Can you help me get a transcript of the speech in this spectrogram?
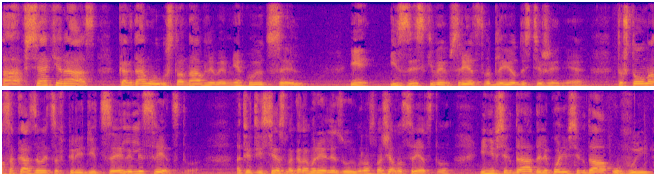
А всякий раз, когда мы устанавливаем некую цель и изыскиваем средства для ее достижения, то что у нас оказывается впереди, цель или средство? Ответ, естественно, когда мы реализуем, у нас сначала средства, и не всегда, далеко не всегда, увы,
